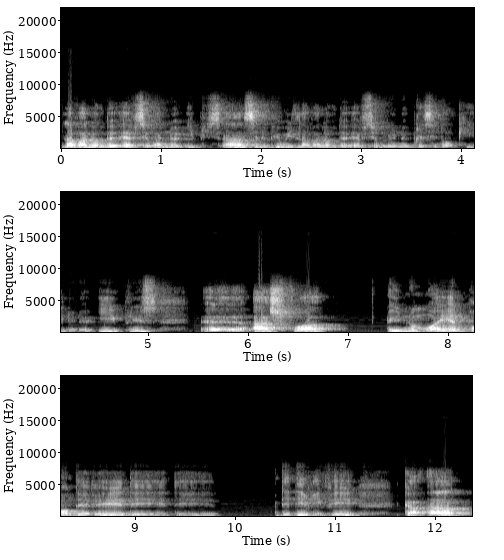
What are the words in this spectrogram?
la valeur de f sur un nœud i plus 1 c'est le cumul de la valeur de f sur le nœud précédent qui est le nœud i plus h fois une moyenne pondérée des dérivés k1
